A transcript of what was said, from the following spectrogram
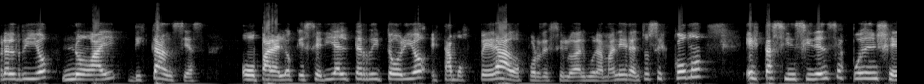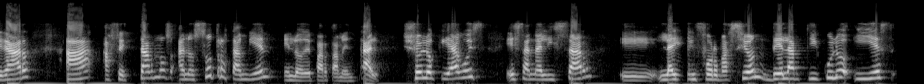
el río, no hay distancias o para lo que sería el territorio, estamos pegados, por decirlo de alguna manera. Entonces, ¿cómo estas incidencias pueden llegar a afectarnos a nosotros también en lo departamental? Yo lo que hago es, es analizar eh, la información del artículo y es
